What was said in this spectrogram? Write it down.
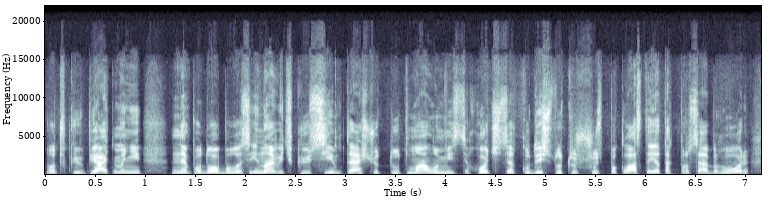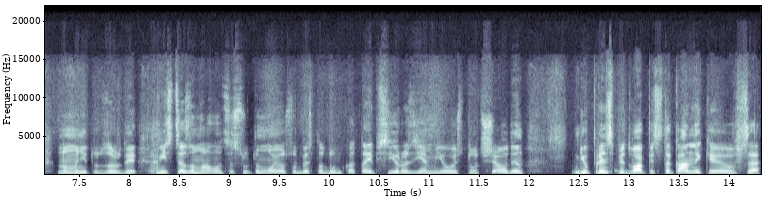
от в Q5 мені не подобалось, і навіть в Q7 те, що тут мало місця. Хочеться кудись тут, щось покласти. Я так про себе говорю, але мені тут завжди місця замало. Це суто моя особиста думка. Type-C роз'єм є ось тут ще один. І, в принципі, два підстаканники, все.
